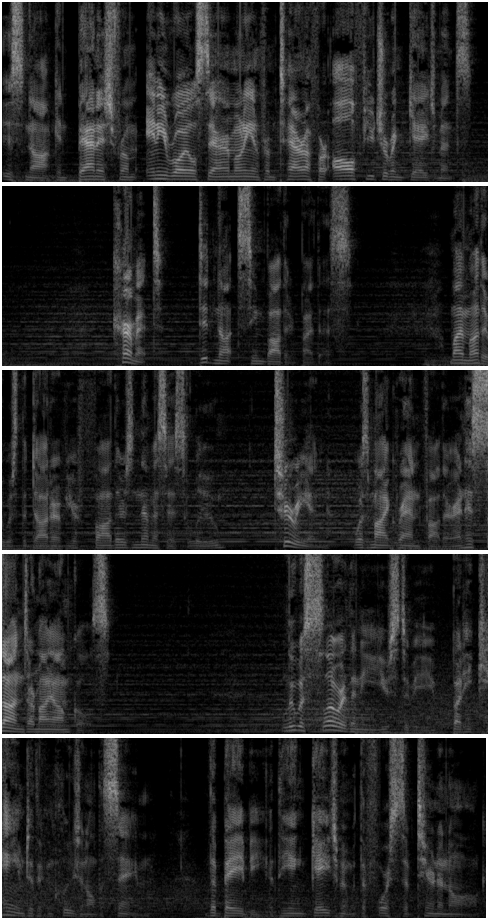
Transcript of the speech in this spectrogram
Uisneach and banished from any royal ceremony and from Tara for all future engagements. Kermit did not seem bothered by this. My mother was the daughter of your father's nemesis, Lugh. Turian was my grandfather, and his sons are my uncles. Lugh was slower than he used to be, but he came to the conclusion all the same. The baby at the engagement with the forces of Tir na Nog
